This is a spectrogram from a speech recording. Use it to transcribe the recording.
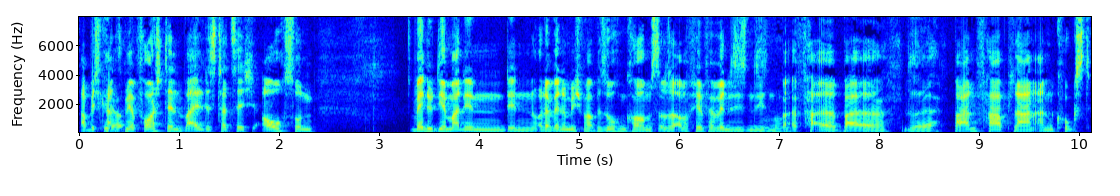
Aber ich kann es ja. mir vorstellen, weil das tatsächlich auch so ein wenn du dir mal den, den, oder wenn du mich mal besuchen kommst, also auf jeden Fall, wenn du diesen, diesen mhm. ba ba Bahnfahrplan anguckst,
